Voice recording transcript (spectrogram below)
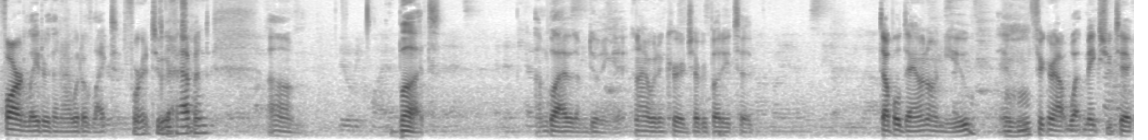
far later than I would have liked for it to have happened. Um, but I'm glad that I'm doing it, and I would encourage everybody to double down on you and Mm-hmm. figure out what makes you tick.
